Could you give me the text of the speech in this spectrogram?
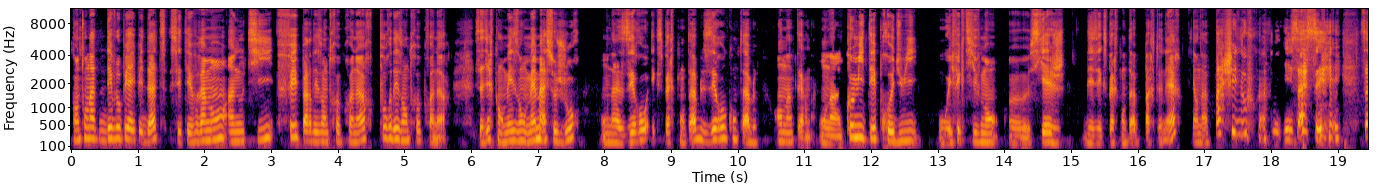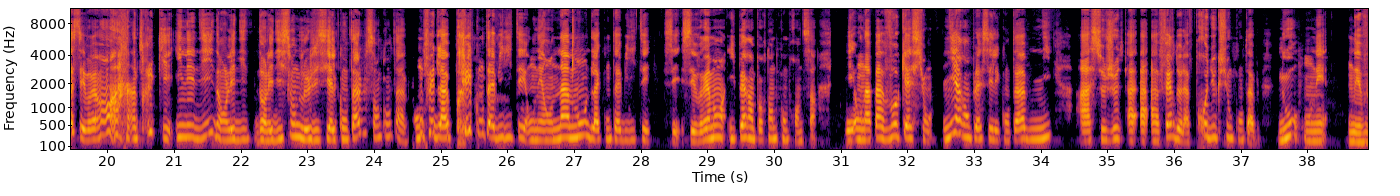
quand on a développé IPDAT, c'était vraiment un outil fait par des entrepreneurs pour des entrepreneurs. C'est-à-dire qu'en maison, même à ce jour, on a zéro expert comptable, zéro comptable en interne. On a un comité produit où effectivement euh, siègent des experts comptables partenaires. Il n'y en a pas chez nous. Et ça, c'est, ça, c'est vraiment un truc qui est inédit dans l'édition de logiciels comptables sans comptable. On fait de la pré-comptabilité. On est en amont de la comptabilité. C'est, c'est vraiment hyper important de comprendre ça. Et on n'a pas vocation ni à remplacer les comptables, ni à, ce jeu, à, faire de la production comptable. Nous, on est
